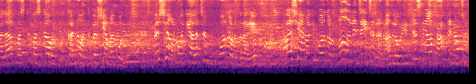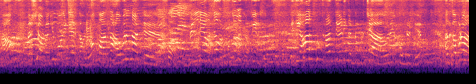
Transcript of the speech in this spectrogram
மேலே ஃபஸ்ட்டு ஃபஸ்ட்டு அவருக்கு கண்ணு வந்து பெர்ஷியா மேலே போகுது பெர்ஷியாவை நோக்கி அலெக்சன் போர் தொடங்குறாரு. பெர்ஷியா நோக்கி போர் தொடங்கும் அதில் ஜெயிச்சிடுறாரு. அதில் ஒரு இன்ட்ரெஸ்டிங்கான ஃபேக்ட் என்னன்னு சொன்னால் பெர்ஷியாவை நோக்கி போயிட்டே இருக்காங்களோ பார்த்தா அவர் நாட்டு வில்லே வந்து அவர் முத்தலை குத்தி இருக்கு இது யார் குத்துறான்னு தேடி கண்டுபிடிச்சி அவரே கொண்டுட்டு அதுக்கப்புறம்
